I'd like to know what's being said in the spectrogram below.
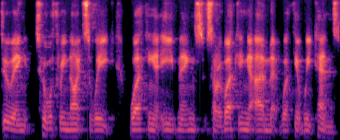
doing two or three nights a week, working at evenings, sorry, working um, working at weekends,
